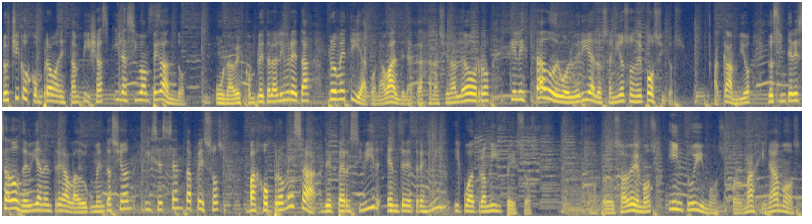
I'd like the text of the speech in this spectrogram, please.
los chicos compraban estampillas y las iban pegando. Una vez completa la libreta, prometía con aval de la Caja Nacional de Ahorro que el Estado devolvería los añosos depósitos. A cambio, los interesados debían entregar la documentación y 60 pesos bajo promesa de percibir entre 3.000 y 4.000 pesos. Como todos sabemos, intuimos o imaginamos,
